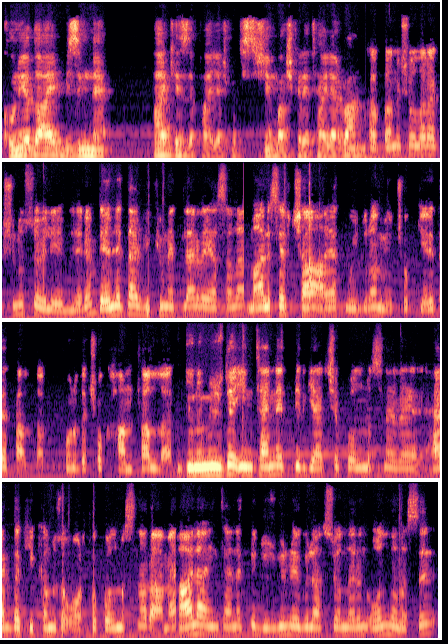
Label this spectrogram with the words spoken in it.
Konuya dair bizimle herkesle paylaşmak isteyeceğim başka detaylar var mı? Kapanış olarak şunu söyleyebilirim. Devletler, hükümetler ve yasalar maalesef çağa ayak uyduramıyor. Çok geride kaldılar. Bu konuda çok hantallar. Günümüzde internet bir gerçek olmasına ve her dakikamıza ortak olmasına rağmen hala internette düzgün regülasyonların olmaması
